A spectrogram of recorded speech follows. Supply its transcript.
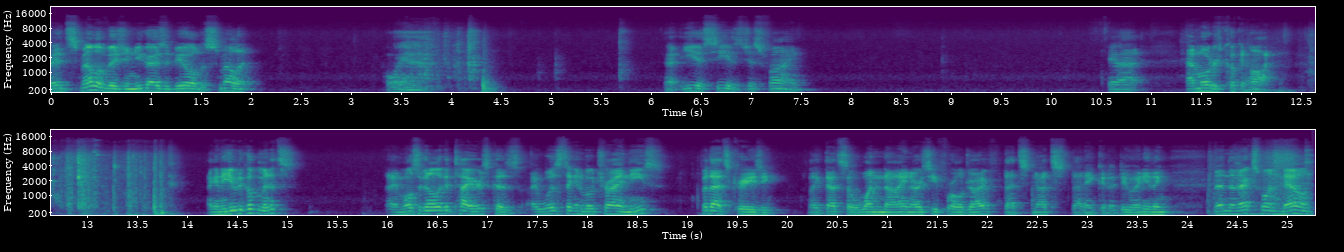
If I had smell-o-vision, you guys would be able to smell it. Oh yeah. That ESC is just fine. Yeah, that motor's cooking hot. I'm gonna give it a couple minutes. I'm also gonna look at tires because I was thinking about trying these, but that's crazy. Like that's a 1.9 RC four-wheel drive. That's nuts. That ain't gonna do anything. Then the next one down,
